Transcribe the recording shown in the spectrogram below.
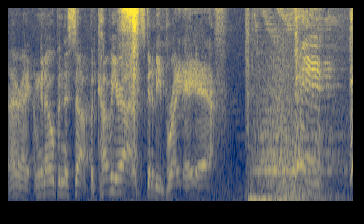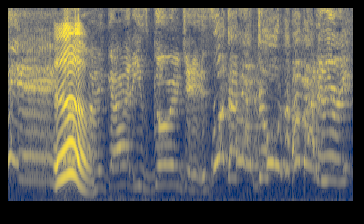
All right, I'm gonna open this up, but cover your eyes. It's gonna be bright AF. Ew. Oh my God, he's gorgeous. What the heck, dude? I'm out of here. He's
